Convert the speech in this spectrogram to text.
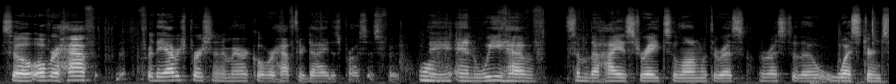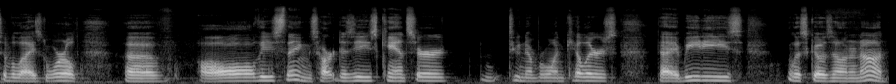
So over half, for the average person in America, over half their diet is processed food. Wow. They, and we have some of the highest rates, along with the rest, the rest of the Western civilized world, of all these things: heart disease, cancer, two number one killers, diabetes. List goes on and on.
